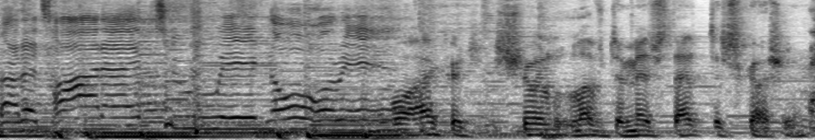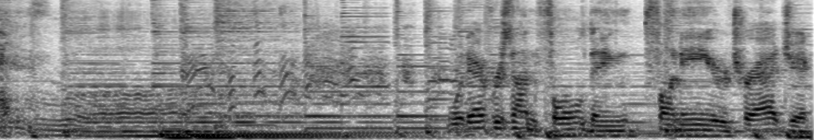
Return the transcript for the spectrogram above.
But it's harder to ignore it. Well, I could sure love to miss that discussion. Whatever's unfolding, funny or tragic,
